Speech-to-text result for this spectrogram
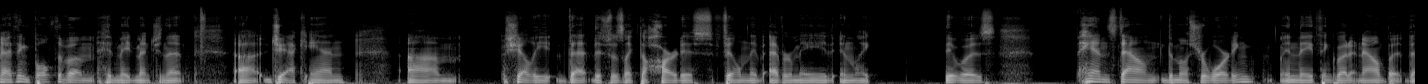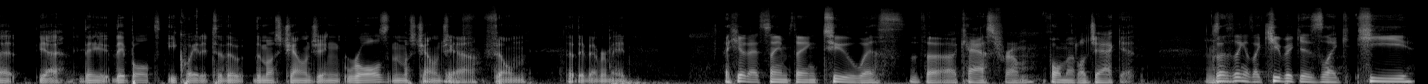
Yeah, I think both of them had made mention that uh, Jack and um, Shelley that this was like the hardest film they've ever made, and like it was hands down the most rewarding. And they think about it now, but that yeah, they they both equate it to the the most challenging roles and the most challenging Yeah. film that they've ever made. I hear that same thing too with the cast from Full Metal Jacket. Because the mm-hmm. thing is, like Kubrick is like he,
